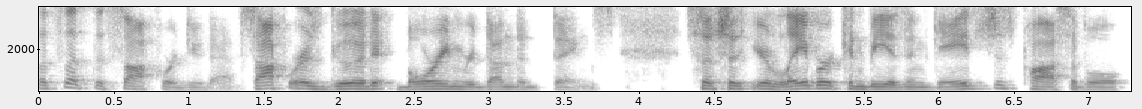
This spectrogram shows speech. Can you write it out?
Let's let the software do that. Software is good at boring, redundant things, such that your labor can be as engaged as possible.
